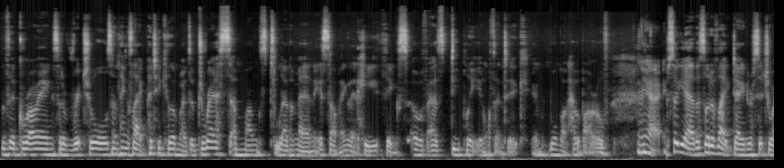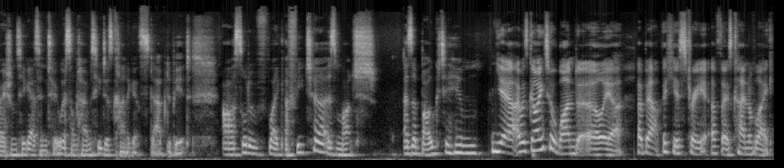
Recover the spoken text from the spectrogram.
the growing sort of rituals and things like particular modes of dress amongst leather men is something that he thinks of as deeply inauthentic and will not have a bar of. yeah. So yeah, the sort of like dangerous situations he gets into where sometimes he just kind of gets stabbed a bit are sort of like a feature as much as a bug to him. Yeah, I was going to wonder earlier about the history of those kind of like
